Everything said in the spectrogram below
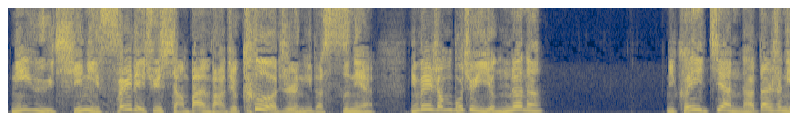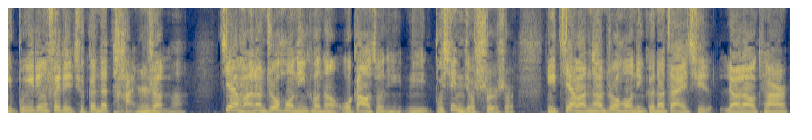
你与其你非得去想办法去克制你的思念，你为什么不去迎着呢？你可以见他，但是你不一定非得去跟他谈什么。见完了之后，你可能我告诉你，你不信你就试试。你见完他之后，你跟他在一起聊聊天，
